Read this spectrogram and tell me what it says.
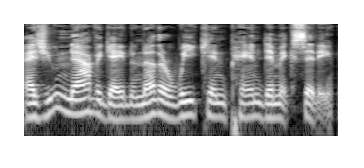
as you navigate another week in Pandemic City.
